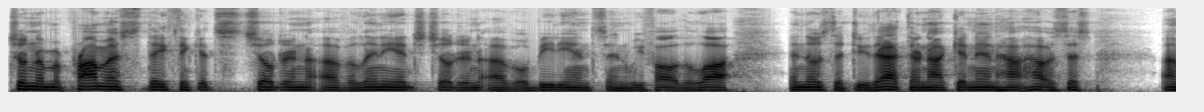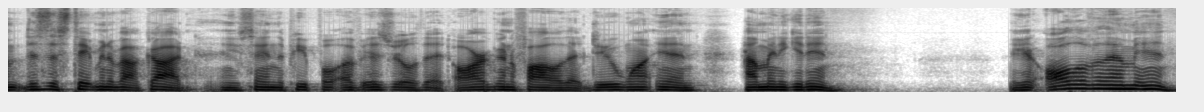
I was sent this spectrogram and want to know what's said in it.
Children of a promise, they think it's children of a lineage, children of obedience, and we follow the law. And those that do that, they're not getting in. How, how is this? Um, this is a statement about God. And he's saying the people of Israel that are going to follow, that do want in, how many get in? They get all of them in.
